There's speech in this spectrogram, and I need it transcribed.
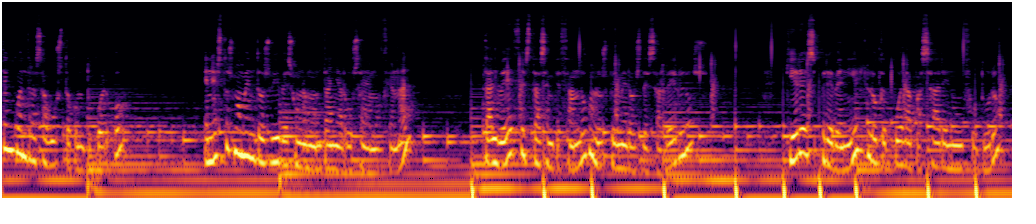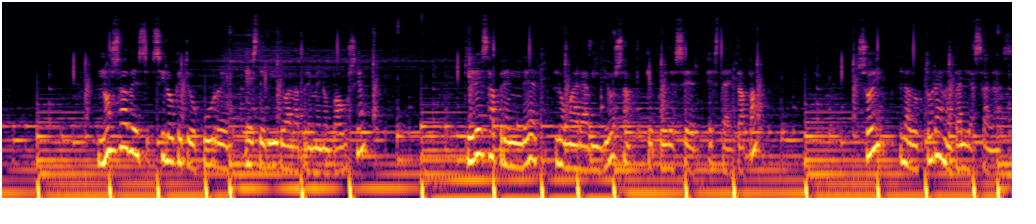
te encuentras a gusto con tu cuerpo? ¿En estos momentos vives una montaña rusa emocional? Tal vez estás empezando con los primeros desarreglos. ¿Quieres prevenir lo que pueda pasar en un futuro? ¿No sabes si lo que te ocurre es debido a la premenopausia? ¿Quieres aprender lo maravillosa que puede ser esta etapa? Soy la doctora Natalia Salas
